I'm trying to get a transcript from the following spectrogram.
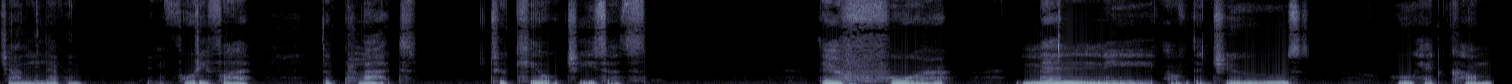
John eleven and forty-five, the plot to kill Jesus. Therefore, many of the Jews who had come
